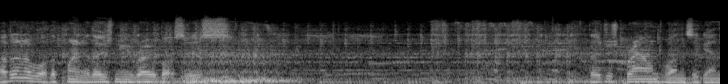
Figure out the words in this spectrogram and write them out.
I don't know what the point of those new robots is. They're just ground ones again.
